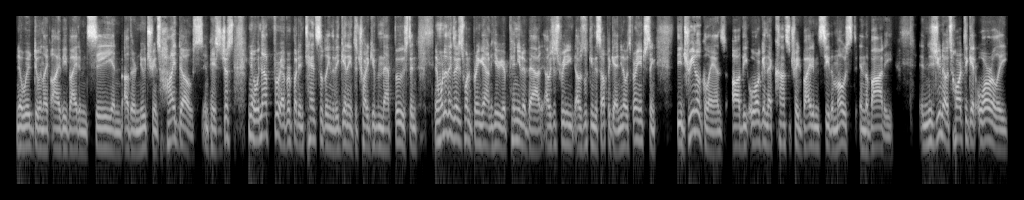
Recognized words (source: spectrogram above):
You know, we're doing like IV vitamin C and other nutrients, high dose in patients, just you know, not forever, but intensively in the beginning to try to give them that boost. And and one of the things I just want to bring out and hear your opinion about. I was just reading. I was looking this up again. You know, it's very interesting the adrenal glands are the organ that concentrate vitamin C the most in the body. And as you know, it's hard to get orally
